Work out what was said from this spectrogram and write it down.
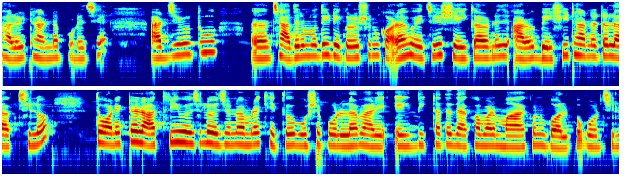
ভালোই ঠান্ডা পড়েছে। আর যেহেতু ছাদের মধ্যেই ডেকোরেশন করা হয়েছে, সেই কারণে আরও বেশি ঠান্ডাটা লাগছিল। তো অনেকটা রাত্রি হয়েছিল, ওই জন্য আমরা খেতেও বসে পড়লাম। আর এই দিকটাতে দেখো আমার মা এখন গল্প করছিল।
